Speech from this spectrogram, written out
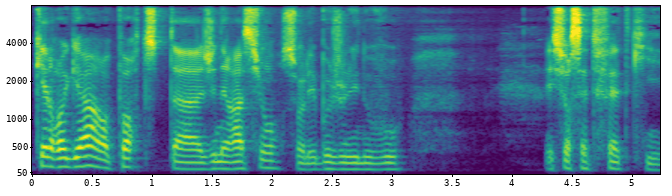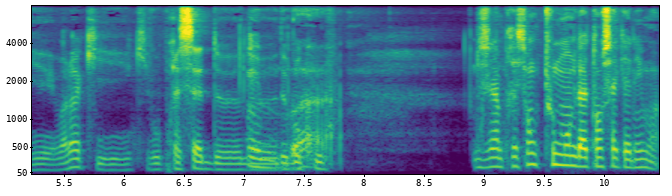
quel regard porte ta génération sur les Beaujolais nouveaux et sur cette fête qui, voilà, qui, qui vous précède de, de, de bah, beaucoup? j'ai l'impression que tout le monde l'attend chaque année, moi.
